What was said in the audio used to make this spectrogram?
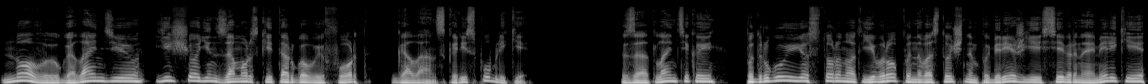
Новую Голландию, еще один заморский торговый форт Голландской республики. За Атлантикой, по другую ее сторону от Европы на восточном побережье Северной Америки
